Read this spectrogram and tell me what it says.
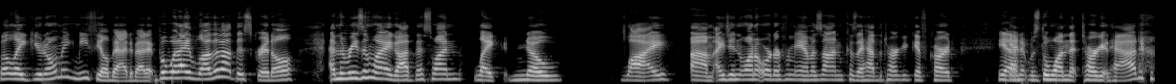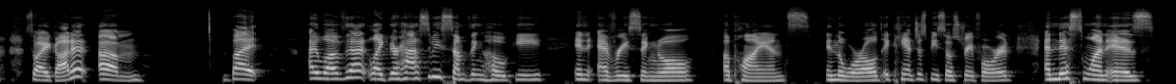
But like, you don't make me feel bad about it. But what I love about this griddle, and the reason why I got this one, like, no lie, um, I didn't want to order from Amazon because I had the Target gift card, Yeah, and it was the one that Target had, so I got it. Um, but I love that. Like, there has to be something hokey in every single appliance in the world. It can't just be so straightforward. And this one is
